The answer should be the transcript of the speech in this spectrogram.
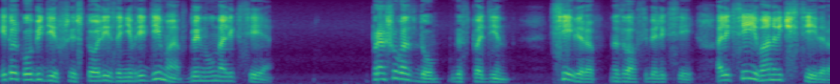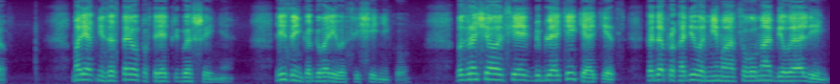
и только убедившись, что Лиза невредима, взглянул на Алексея. «Прошу вас в дом, господин». «Северов», — назвал себя Алексей. «Алексей Иванович Северов». Моряк не заставил повторять приглашение. Лизонька говорила священнику. «Возвращалась я из библиотеки, отец, когда проходила мимо салуна белый олень.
